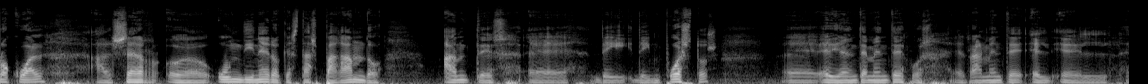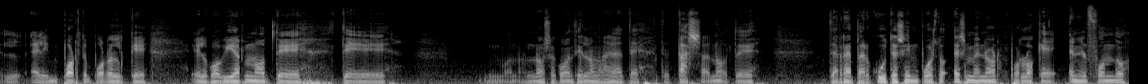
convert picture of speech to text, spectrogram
lo cual al ser un dinero que estás pagando antes de, impuestos evidentemente pues realmente el, importe por el que el gobierno te, bueno, no sé cómo decirlo de manera, te, te tasa, ¿no? Te, te repercute ese impuesto es menor, por lo que en el fondo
